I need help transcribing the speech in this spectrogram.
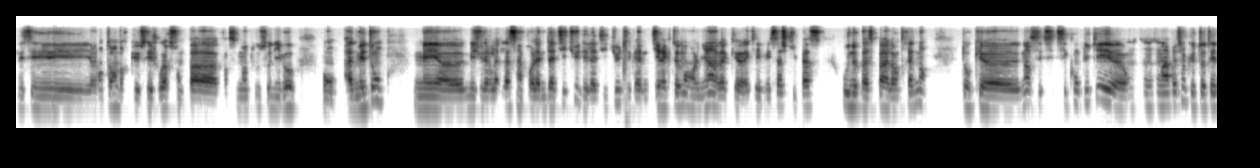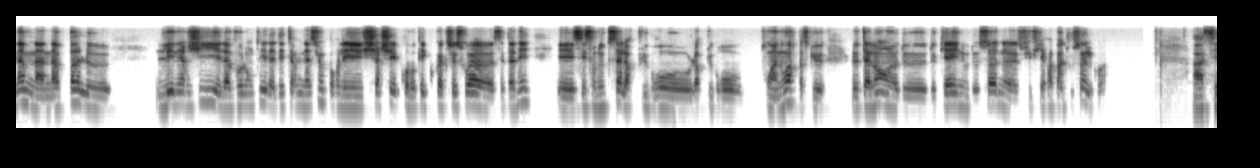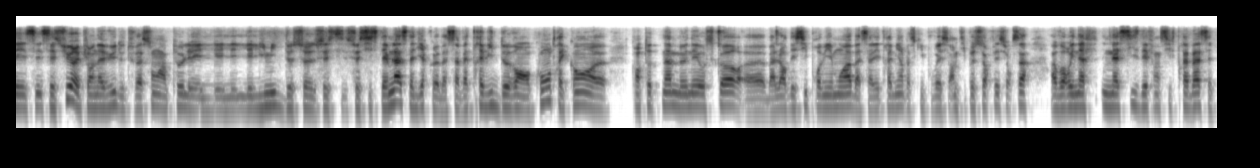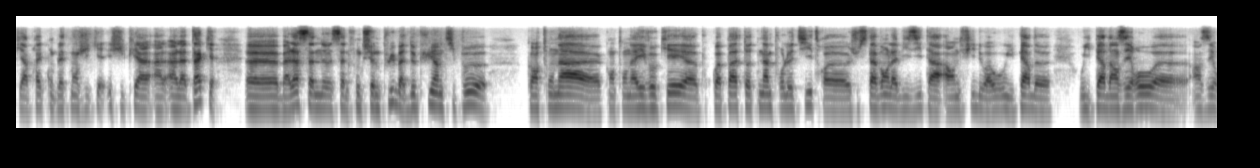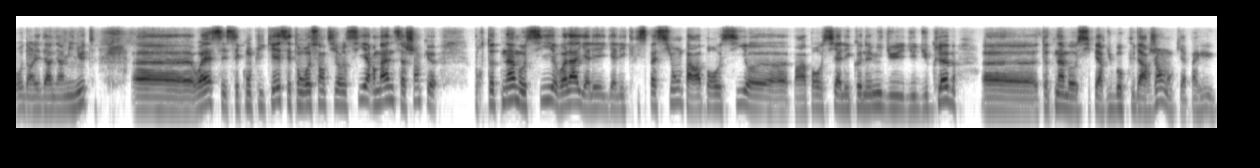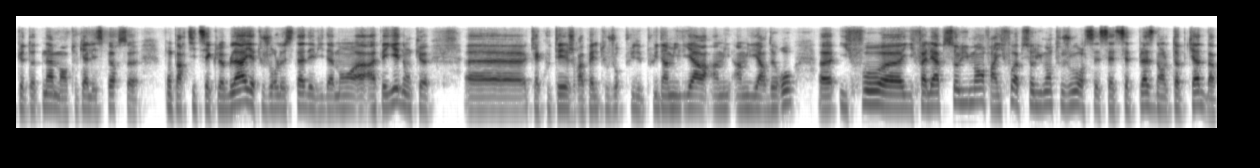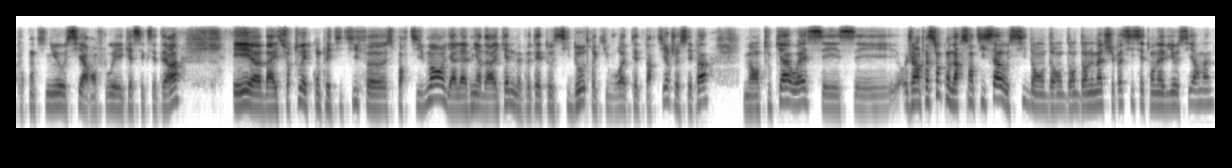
laisser entendre que ses joueurs sont pas forcément tous au niveau. Bon, admettons. Mais, euh, mais je veux dire, là, c'est un problème d'attitude. Et l'attitude, c'est quand même directement en lien avec, euh, avec, les messages qui passent ou ne passent pas à l'entraînement. Donc, euh, non, c'est compliqué. On, a l'impression que Tottenham n'a pas l'énergie et la volonté et la détermination pour les chercher provoquer quoi que ce soit cette année. Et c'est sans doute ça leur plus gros, leur plus gros point noir, parce que le talent de, de Kane ou de Son suffira pas tout seul. quoi. Ah, c'est sûr. Et puis on a vu de toute façon un peu les, limites de ce, système-là, c'est-à-dire que bah, ça va très vite devant en contre. Et quand, euh, Tottenham menait au score, bah, lors des six premiers mois, bah, ça allait très bien parce qu'ils pouvaient un petit peu surfer sur ça, avoir une, assise défensive très basse et puis après complètement gicler à, l'attaque. bah, là, ça ne, ça ne fonctionne plus depuis un petit peu quand on a, quand on a évoqué, pourquoi pas, Tottenham pour le titre, juste avant la visite à, Anfield, où, ils perdent, où ils perdent un 0 un 0 dans les dernières minutes. ouais, c'est compliqué. C'est ton ressenti aussi, Herman, sachant que pour Tottenham aussi, voilà, il y a les, crispations par rapport aussi, euh, par rapport aussi à l'économie du, club. Euh, Tottenham a aussi perdu beaucoup d'argent, donc il n'y a pas que Tottenham, en tout cas les Spurs euh, font partie de ces clubs-là. Il y a toujours le stade évidemment à, payer, donc qui a coûté, je rappelle, toujours plus de plus d'un milliard, un, milliard d'euros. il faut, il fallait absolument, enfin il faut absolument toujours cette, place dans le top 4 bah, pour continuer aussi à renflouer les caisses, etc. Et, bah, et surtout être compétitif sportivement. Il y a l'avenir d'Ariken, mais peut-être aussi d'autres qui voudraient peut-être partir, je sais pas. Mais en tout cas, ouais, c'est, j'ai l'impression qu'on a ressenti ça aussi dans, le match. Je sais pas si c'est ton avis aussi, Herman.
